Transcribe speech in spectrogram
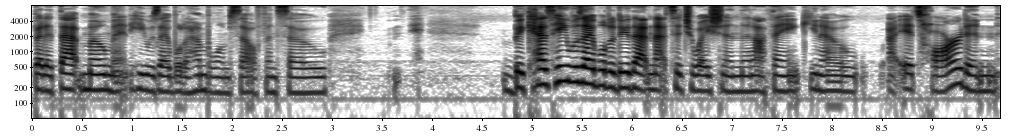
but at that moment he was able to humble himself. And so, because he was able to do that in that situation, then I think, you know, it's hard and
